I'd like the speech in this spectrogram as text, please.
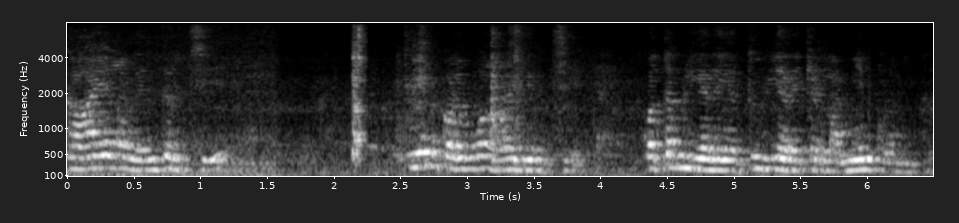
காயெல்லாம் வெந்துருச்சு. மீன் குழம்பும் ஆகிருச்சு. கொத்தமல்லி இலையை தூவி அரைக்கலாம் மீன் குழம்புக்கு.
